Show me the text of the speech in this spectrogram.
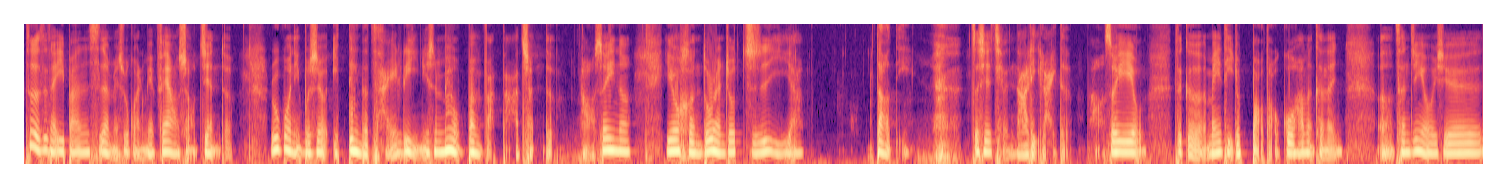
这个是在一般私人美术馆里面非常少见的。如果你不是有一定的财力，你是没有办法达成的。好，所以呢，也有很多人就质疑呀，到底 这些钱哪里来的？好所以也有这个媒体就报道过，他们可能呃曾经有一些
